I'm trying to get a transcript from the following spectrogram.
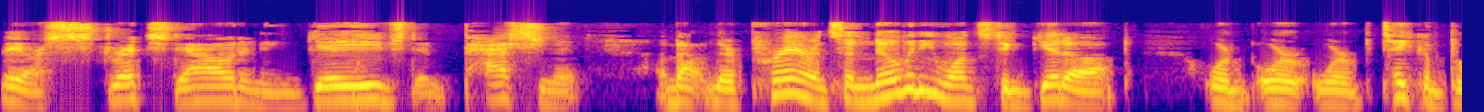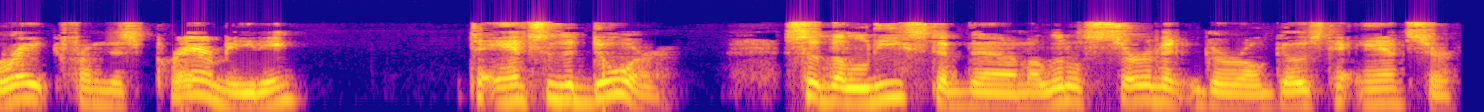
they are stretched out and engaged and passionate about their prayer. And so nobody wants to get up or, or, or take a break from this prayer meeting to answer the door. So the least of them, a little servant girl, goes to answer.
